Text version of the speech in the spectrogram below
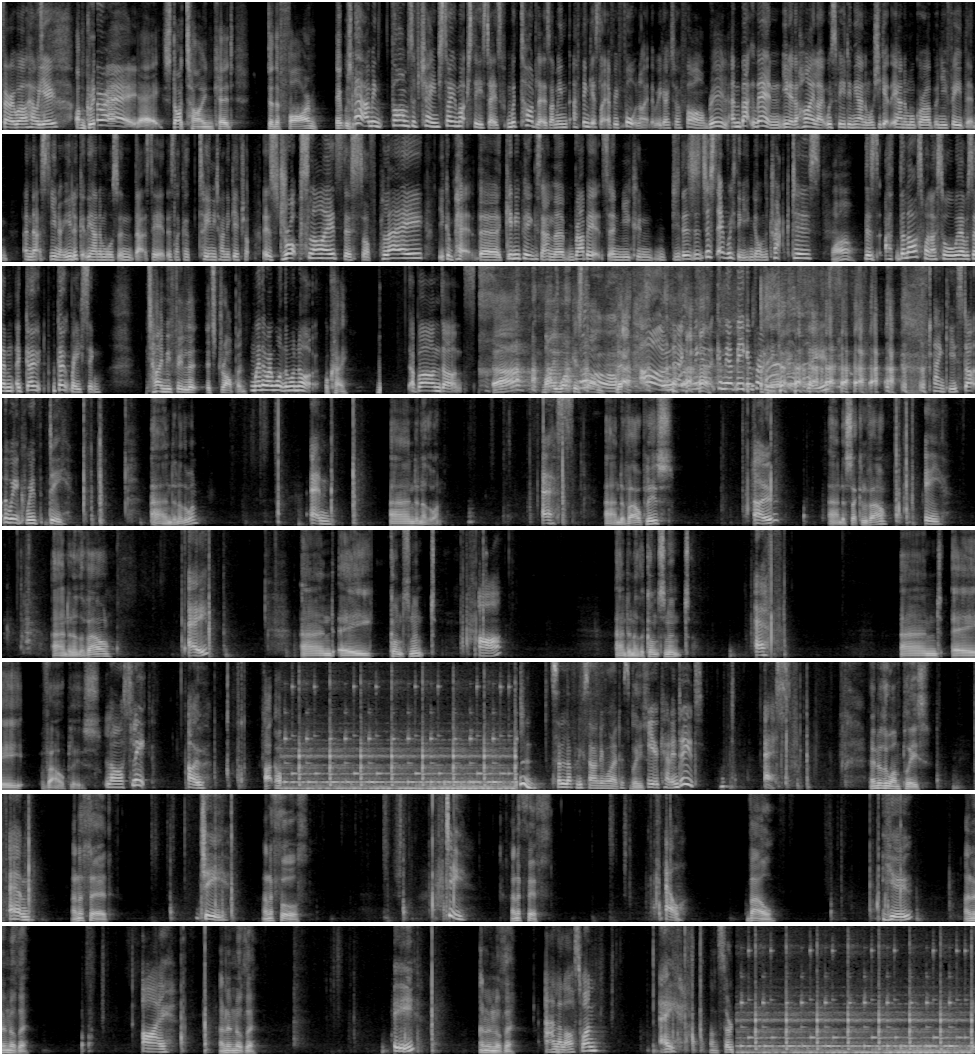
Very well, how are you? I'm great. Hooray! Yay. Start town kid to the farm. It was Yeah, I mean, farms have changed so much these days. With toddlers, I mean, I think it's like every fortnight that we go to a farm. Really? And back then, you know, the highlight was feeding the animals. You get the animal grub and you feed them. And that's, you know, you look at the animals and that's it. There's like a teeny tiny gift shop. There's drop slides, there's soft play. You can pet the guinea pigs and the rabbits and you can, do, there's just everything. You can go on the tractors. wow. There's uh, the last one I saw, there was um, a goat goat racing. Time you feel that it's dropping. Whether I want them or not, Okay. a barn dance. Ah, My work is done. Let- Oh no! Can we have, can we have vegan friendly jokes, please? Thank you. Start the week with D. And another one. N. And another one. S. And a vowel, please. O. And a second vowel. E. And another vowel. A. And a consonant. R. And another consonant. F. And a vowel, please. Lastly, O. At home. Hmm, it's a lovely sounding word, isn't it? please. You can indeed. S. Another one, please. M. And a third. G. And a fourth. T. And a fifth. L. Vowel. U. And another. I. And another. E. And another. And the last one, A. And third.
